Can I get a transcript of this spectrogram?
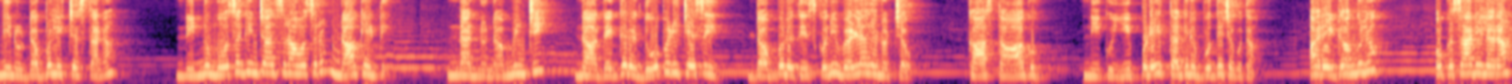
నేను డబ్బులు ఇచ్చేస్తానా నిన్ను మోసగించాల్సిన అవసరం నాకేంటి? నన్ను నమ్మించి నా దగ్గర దోపిడీ చేసి డబ్బులు తీసుకుని వెళ్ళాలనొచ్చావు కాస్త ఆగు నీకు ఇప్పుడే తగిన బుద్ధి చెబుతా. అరే గంగులు! ఒకసారి ఇలారా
